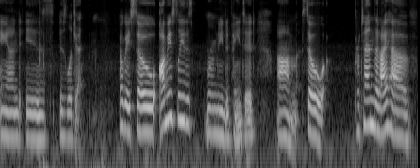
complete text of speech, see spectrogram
and is is legit. Okay, so obviously this room needed painted. Um, so pretend that I have.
